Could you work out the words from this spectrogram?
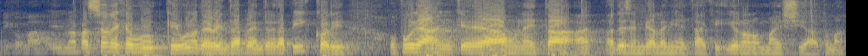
Dico, ma è una passione che uno, che uno deve intraprendere da piccoli oppure anche a un'età, ad esempio alla mia età, che io non ho mai sciato, ma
